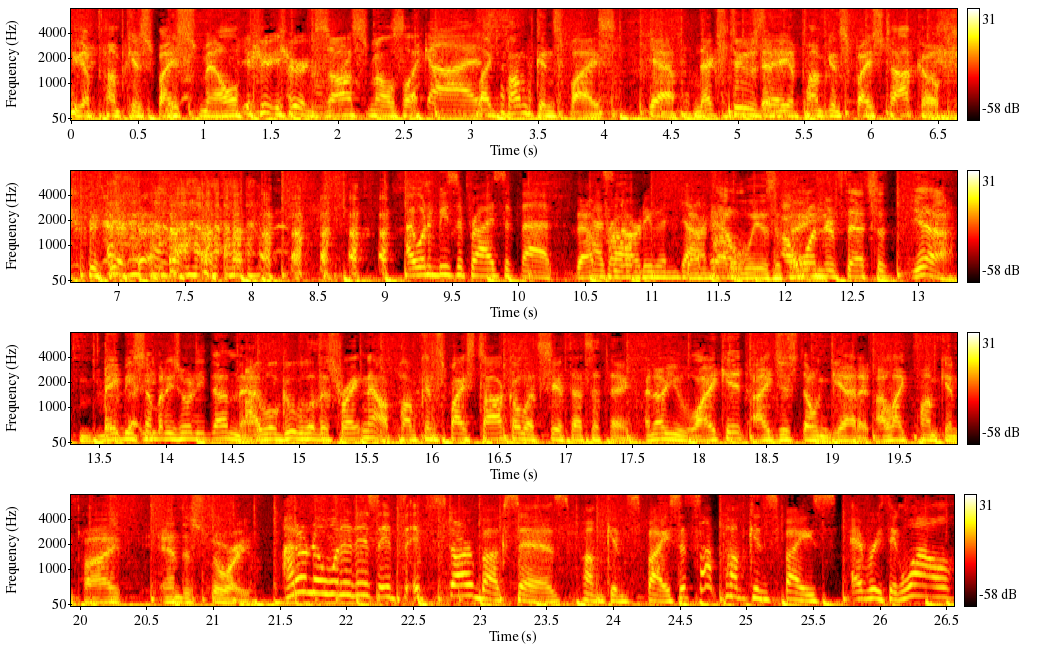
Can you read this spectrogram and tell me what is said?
You got pumpkin spice smell. your, your exhaust smells like Gosh. like pumpkin spice. Yeah, next That'd Tuesday. be a pumpkin spice taco. I wouldn't be surprised if that, That hasn't prob- already been that done. Probably is a I thing. I wonder if that's a yeah. Maybe somebody's already done that. I will Google this right now. Pumpkin spice taco. Let's see if that's a thing. I know you like it. I just don't get it. I like pumpkin pie. End of story. I don't know what it is. It's it's Starbucks is pumpkin spice. It's not pumpkin spice everything. Well,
